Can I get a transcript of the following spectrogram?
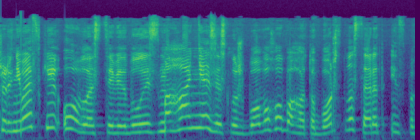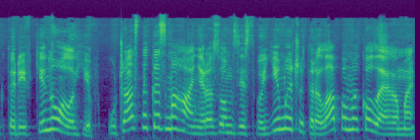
Чернівецькій області відбулись змагання зі службового багатоборства серед інспекторів-кінологів. Учасники змагань разом зі своїми чотирилапими колегами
